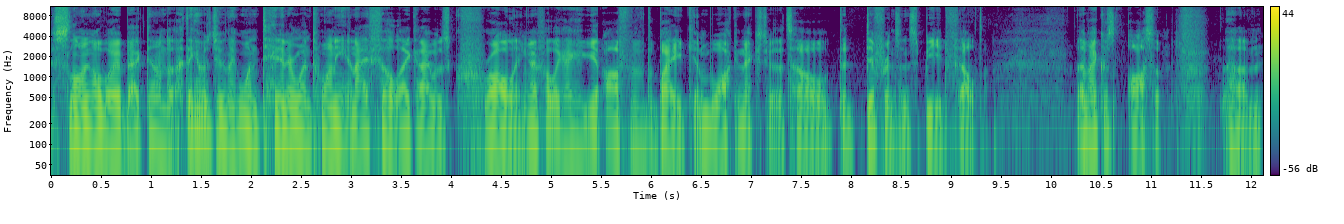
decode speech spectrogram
slowing all the way back down to I think I was doing like 110 or 120 and I felt like I was crawling. I felt like I could get off of the bike and walk next to it. That's how the difference in speed felt. That bike was awesome. Um,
